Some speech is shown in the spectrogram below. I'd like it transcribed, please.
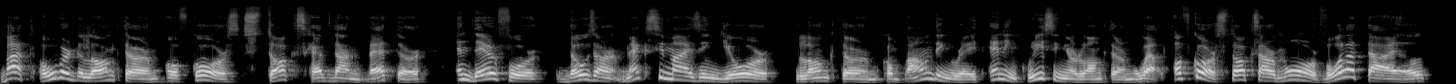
but over the long term, of course, stocks have done better and therefore those are maximizing your long-term compounding rate and increasing your long-term wealth. Of course, stocks are more volatile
